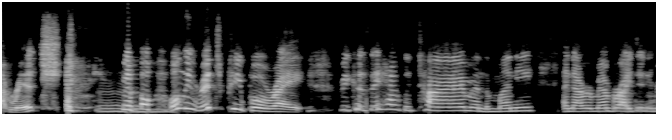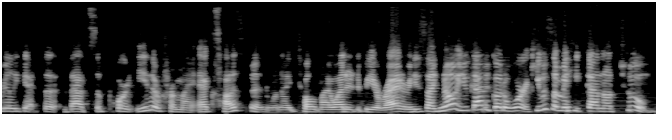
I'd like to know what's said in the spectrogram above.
not rich. Mm. you know, only rich people write because they have the time and the money. And I remember I didn't really get the, that support either from my ex husband when I told him I wanted to be a writer. He's like, no, you got to go to work. He was a Mexicano too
